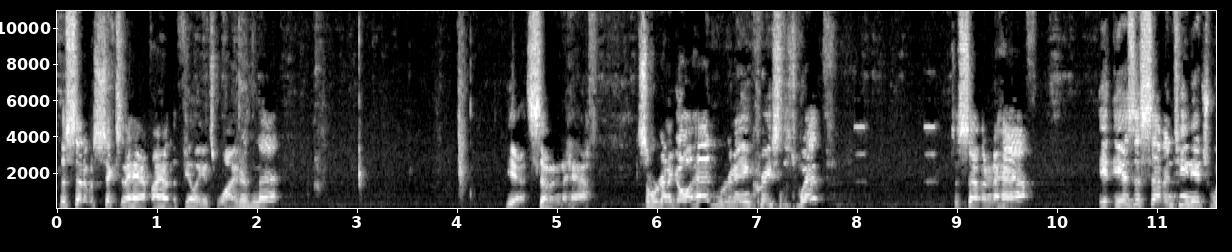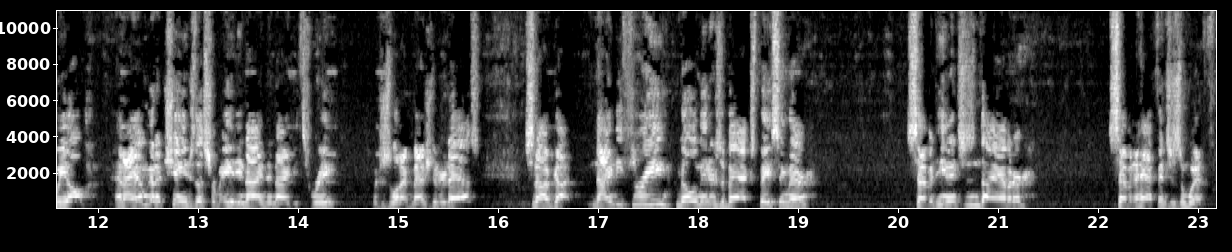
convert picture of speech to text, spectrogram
This said it was six and a half. I have the feeling it's wider than that. Yeah, it's seven and a half. So we're going to go ahead and we're going to increase this width to seven and a half. It is a 17 inch wheel, and I am going to change this from 89 to 93, which is what I measured it as. So now I've got 93 millimeters of back spacing there, 17 inches in diameter, seven and a half inches in width.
